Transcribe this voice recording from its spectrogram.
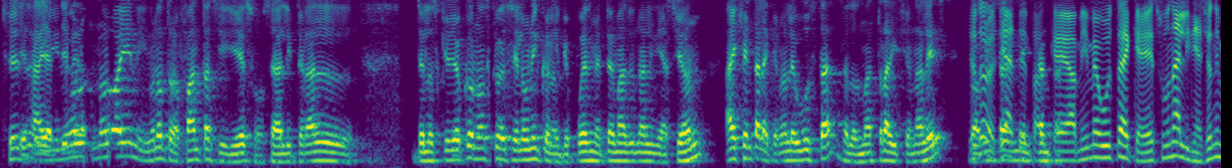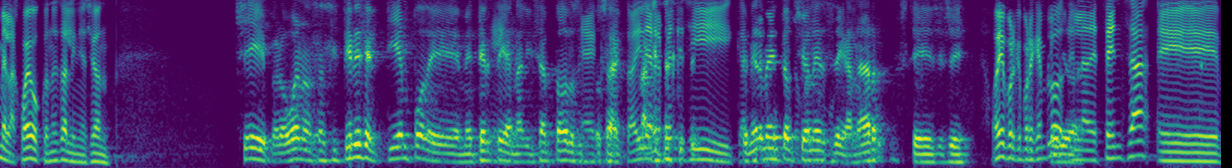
Sí, sí, y no, no lo hay en ningún otro fantasy y eso. O sea, literal, de los que yo conozco es el único en el que puedes meter más de una alineación. Hay gente a la que no le gusta, o sea, los más tradicionales. Yo te lo decía antes, que a mí me gusta de que es una alineación y me la juego con esa alineación. Sí, pero bueno, o sea, si tienes el tiempo de meterte Sí. y analizar todos los... o sea, Exacto, ahí de neta es repente que sí. Tener cambias un 20 poquito opciones de ganar, sí, sí, sí. Oye, porque por ejemplo, Sí, en la defensa, eh,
